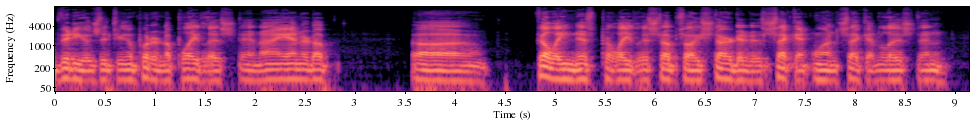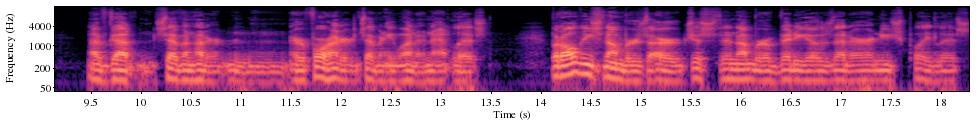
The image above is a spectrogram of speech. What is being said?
videos that you can put in a playlist, and I ended up uh, filling this playlist up. So I started a second one, second list, and I've got 700 or 471 in that list. But all these numbers are just the number of videos that are in each playlist.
